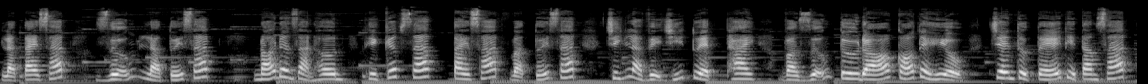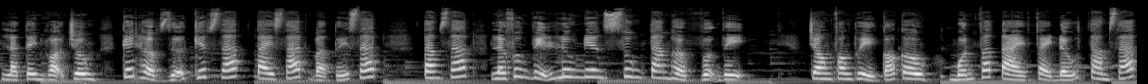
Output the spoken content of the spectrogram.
là tai sát, dưỡng là tuế sát. Nói đơn giản hơn thì kiếp sát, tai sát và tuế sát chính là vị trí tuyệt, thai và dưỡng. Từ đó có thể hiểu, trên thực tế thì tam sát là tên gọi chung kết hợp giữa kiếp sát, tai sát và tuế sát. Tam sát là phương vị lưu niên xung tam hợp vượng vị. Trong phong thủy có câu, muốn phát tài phải đấu tam sát.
